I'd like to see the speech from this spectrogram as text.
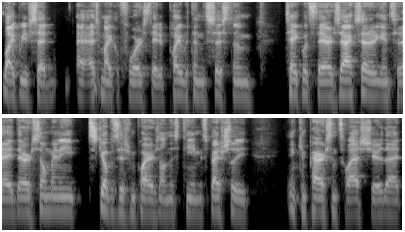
like we've said, as Mike LaFleur stated, play within the system, take what's there. Zach said it again today. There are so many skill position players on this team, especially in comparison to last year, that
